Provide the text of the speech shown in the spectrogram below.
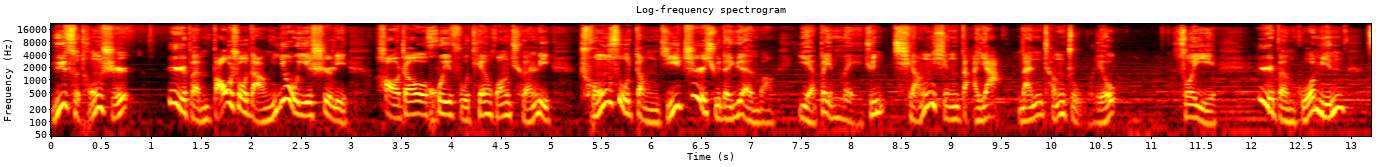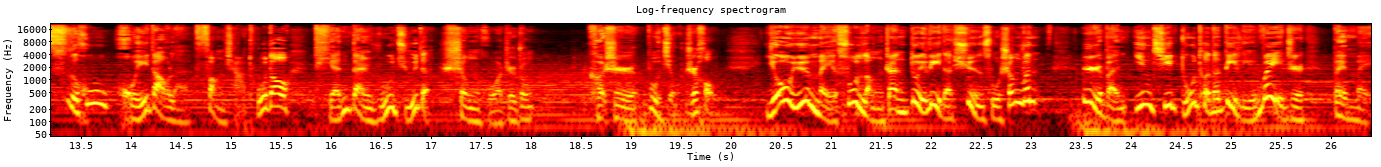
与此同时，日本保守党右翼势力号召恢复天皇权力、重塑等级秩序的愿望也被美军强行打压，难成主流。所以，日本国民似乎回到了放下屠刀、恬淡如菊的生活之中。可是不久之后，由于美苏冷战对立的迅速升温，日本因其独特的地理位置，被美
